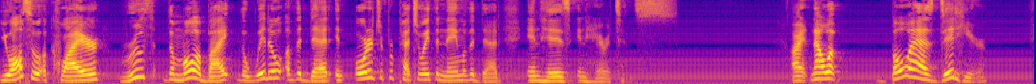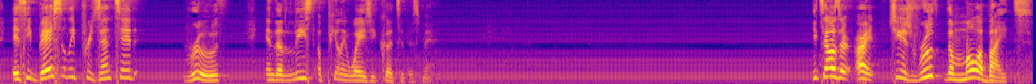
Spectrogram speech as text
you also acquire Ruth the Moabite, the widow of the dead, in order to perpetuate the name of the dead in his inheritance. All right, now what Boaz did here is he basically presented Ruth in the least appealing ways he could to this man. He tells her, all right, she is Ruth the Moabite.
